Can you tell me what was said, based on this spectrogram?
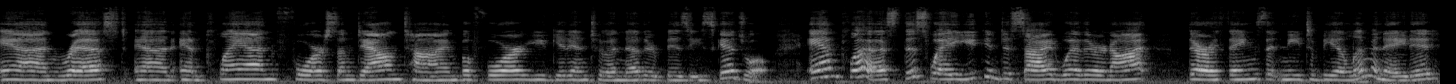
and rest and and plan for some downtime before you get into another busy schedule. And plus, this way you can decide whether or not there are things that need to be eliminated,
